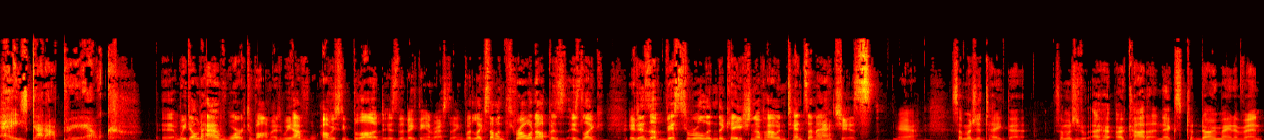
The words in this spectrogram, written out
he's got a puke. Uh, we don't have worked vomit. We have obviously blood is the big thing in wrestling, but like someone throwing up is is like it is a visceral indication of how intense a match is. Yeah, someone should take that. Someone should. I heard Okada next t- dome main event.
